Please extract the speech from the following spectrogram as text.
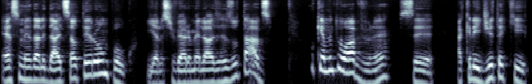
essa mentalidade se alterou um pouco e elas tiveram melhores resultados. O que é muito óbvio, né? Você acredita que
